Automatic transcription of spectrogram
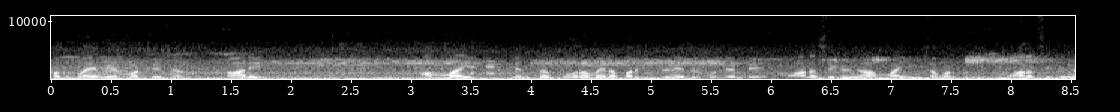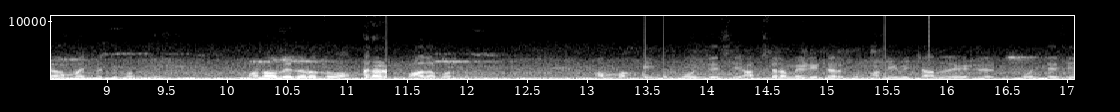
సదుపాయం ఏర్పాటు చేశాడు కానీ అమ్మాయి ఎంత ఘోరమైన పరిస్థితిని ఎదుర్కొందంటే మానసికంగా అమ్మాయి హింసపడుతుంది మానసికంగా అమ్మాయి చచ్చిపోతుంది. మనోవేదనతో బాధపడుతుంది. అమ్మ ఫోన్ చేసి అక్షరం ఎడిటర్కు టీవీ ఛానల్ ఎడిటర్కు ఫోన్ చేసి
